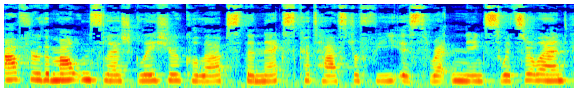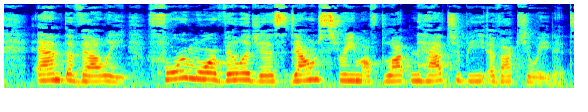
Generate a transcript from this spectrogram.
After the mountain slash glacier collapse, the next catastrophe is threatening Switzerland and the valley. Four more villages downstream of Blatten had to be evacuated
